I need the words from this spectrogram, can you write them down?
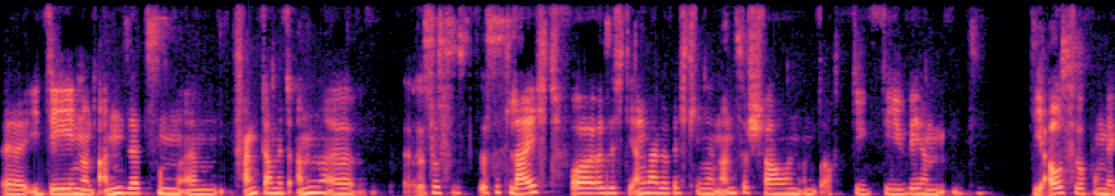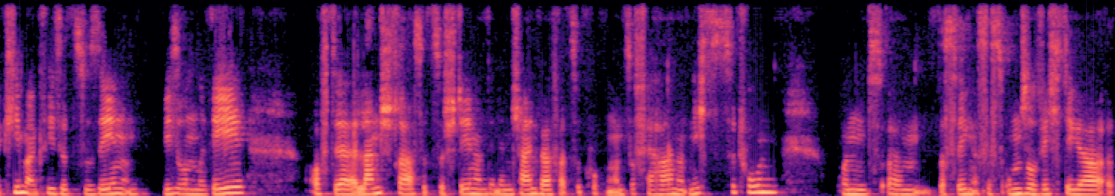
äh, Ideen und Ansätzen. Ähm, fangt damit an. Äh, es, ist, es ist leicht, vor sich die Anlagerichtlinien anzuschauen und auch die, die, die, die Auswirkungen der Klimakrise zu sehen und wie so ein Reh auf der Landstraße zu stehen und in den Scheinwerfer zu gucken und zu verharren und nichts zu tun. Und ähm, deswegen ist es umso wichtiger,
